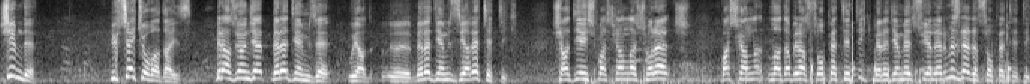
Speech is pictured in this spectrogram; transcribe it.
Şimdi Yüksekova'dayız. Biraz önce belediyemize uyadı, e, belediyemizi ziyaret ettik. Şadiye İş Başkanı'la sonra başkanla da biraz sohbet ettik. Belediye meclis üyelerimizle de sohbet ettik.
